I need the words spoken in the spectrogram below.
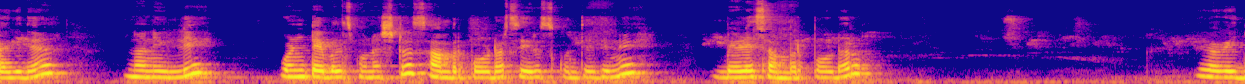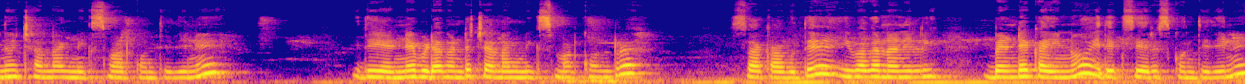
ಆಗಿದೆ. ನಾನು ಇಲ್ಲಿ ಒನ್ ಟೇಬಲ್ ಸ್ಪೂನಷ್ಟು ಸಾಂಬಾರು ಪೌಡರ್ ಸೇರಿಸ್ಕೊತಿದ್ದೀನಿ. ಬೇಳೆ ಸಾಂಬಾರು ಪೌಡರ್. ಇವಾಗ ಇದನ್ನು ಚೆನ್ನಾಗಿ ಮಿಕ್ಸ್ ಮಾಡ್ಕೊತಿದ್ದೀನಿ. ಇದು ಎಣ್ಣೆ ಬಿಡೋ ಗಂಟೆ ಚೆನ್ನಾಗಿ ಮಿಕ್ಸ್ ಮಾಡಿಕೊಂಡ್ರೆ ಸಾಕಾಗುತ್ತೆ. ಇವಾಗ ನಾನಿಲ್ಲಿ ಬೆಂಡೆಕಾಯಿನೂ ಇದಕ್ಕೆ ಸೇರಿಸ್ಕೊತಿದ್ದೀನಿ.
